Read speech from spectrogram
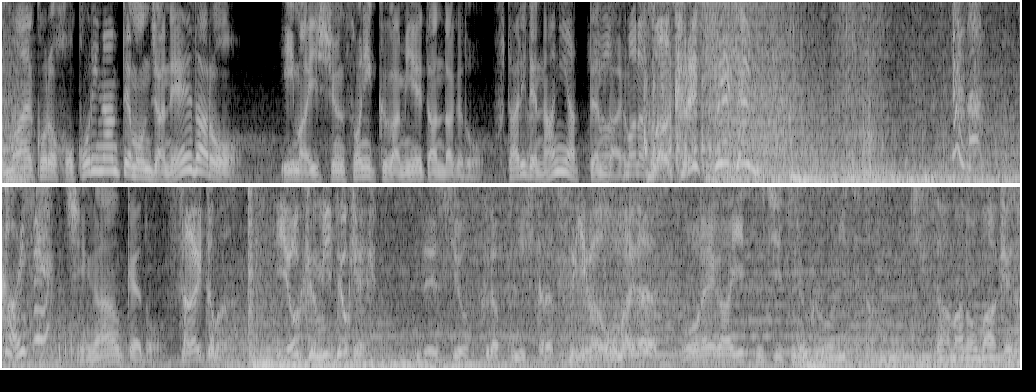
お前これ誇りなんてもんじゃねえだろ今一瞬ソニックが見えたんだけど二人で何やってんだよ?爆裂聖怪人違うけど。埼玉よく見ておけ弟子をスクラップにしたら次はお前だ。俺がいつ実力を見せた？貴様の負けだ。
